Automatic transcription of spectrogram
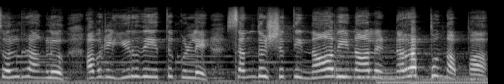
சொல்றாங்களோ அவர்கள் இருதயத்துக்குள்ளே சந்தோஷத்தின் நாவினால நிரப்புங்க அப்பா.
